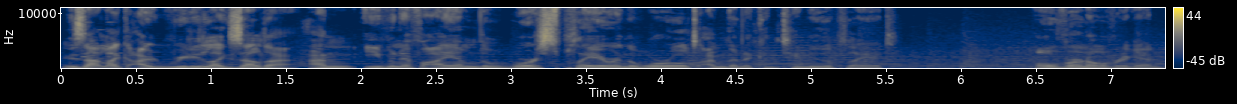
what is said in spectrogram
Is that like, I really like Zelda, and even if I am the worst player in the world, I'm gonna continue to play it. Over and over again.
